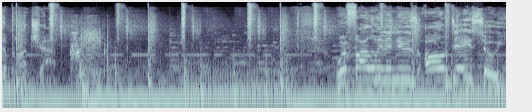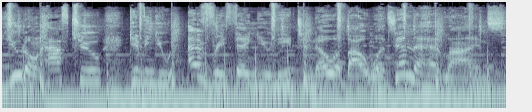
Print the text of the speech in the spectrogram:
the Punch Out. We're following the news all day so you don't have to, giving you everything you need to know about what's in the headlines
